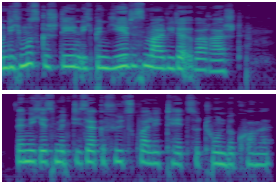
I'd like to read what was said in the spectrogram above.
Und ich muss gestehen, ich bin jedes Mal wieder überrascht, wenn ich es mit dieser Gefühlsqualität zu tun bekomme.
